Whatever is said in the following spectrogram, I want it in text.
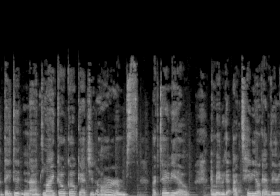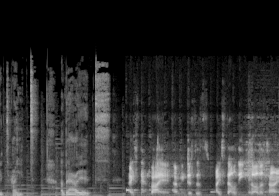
they did not like Go Go Gadget Arms, Octavio. And maybe Octavio got very tight about it. I stand by it. I mean, this is I sell these all the time.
